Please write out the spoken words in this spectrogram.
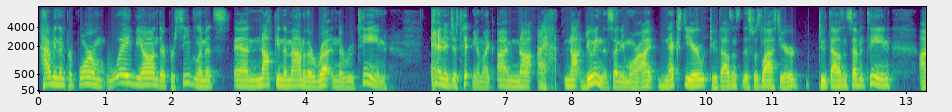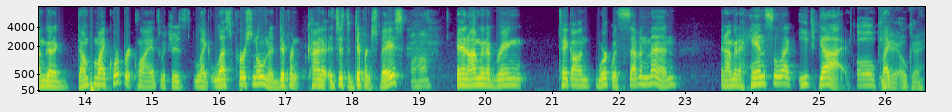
having them perform way beyond their perceived limits and knocking them out of their rut and their routine. And it just hit me. I'm like, I'm not, I not doing this anymore. I next year, 2000, this was last year, 2017. I'm gonna dump my corporate clients, which is like less personal and a different kind of. It's just a different space. Uh huh. And I'm gonna bring, take on work with seven men, and I'm gonna hand select each guy. Okay. Like- okay.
